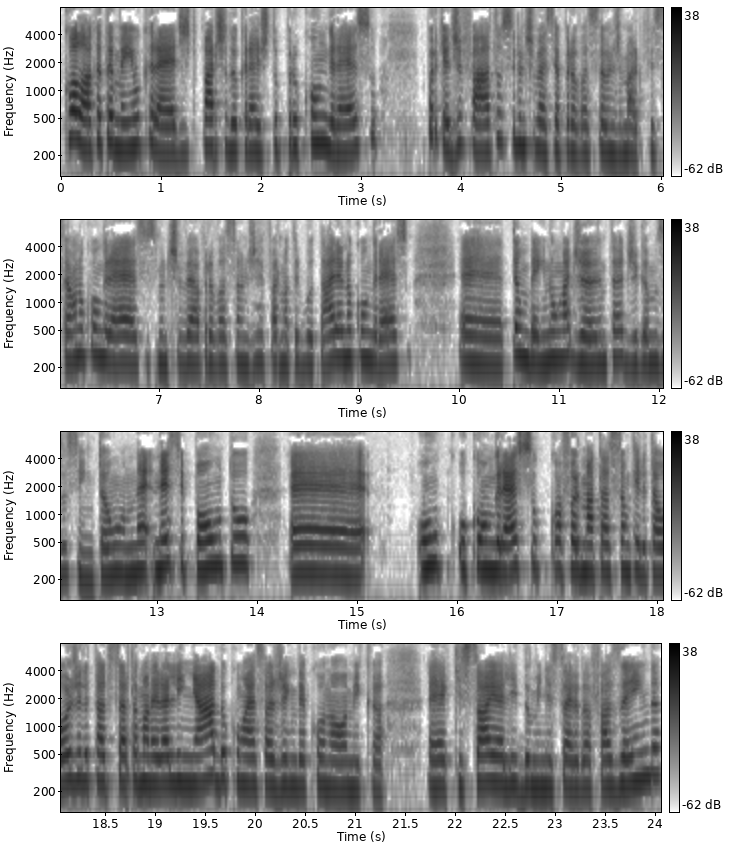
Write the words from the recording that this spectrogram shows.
coloca também o crédito, parte do crédito para o Congresso, porque, de fato, se não tivesse aprovação de marco fiscal no Congresso, se não tiver aprovação de reforma tributária no Congresso, é, também não adianta, digamos assim. Então, nesse ponto, é, um, o Congresso, com a formatação que ele está hoje, ele está, de certa maneira, alinhado com essa agenda econômica é, que sai ali do Ministério da Fazenda,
